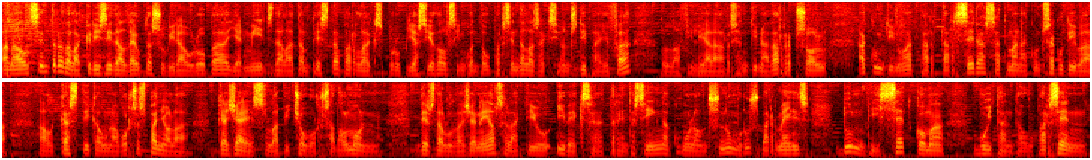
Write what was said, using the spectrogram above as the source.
En el centre de la crisi del deute sobirà Europa i enmig de la tempesta per l'expropiació del 51% de les accions d'IPF, la filial argentina de Repsol ha continuat per tercera setmana consecutiva el càstig a una borsa espanyola, que ja és la pitjor borsa del món. Des de l'1 de gener, el selectiu IBEX 35 acumula uns números vermells d'un 17,81%.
